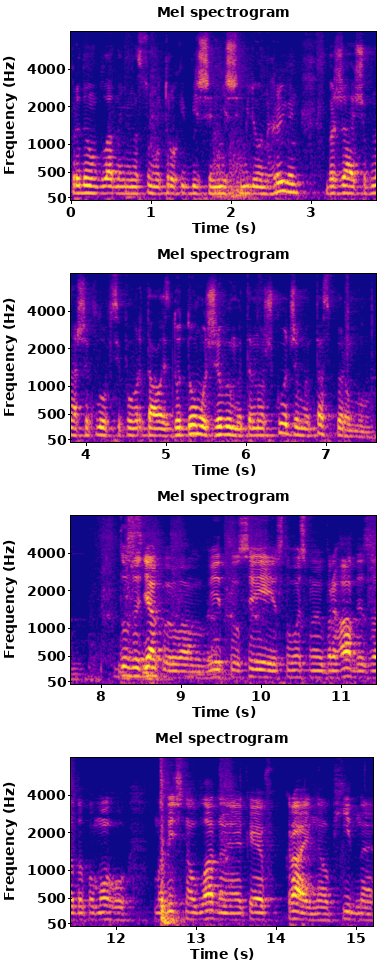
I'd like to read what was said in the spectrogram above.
Придемо обладнання на суму трохи більше ніж мільйон гривень. Бажаю, щоб наші хлопці повертались додому живими та неушкодженими та з перемогою. Дуже дякую вам від усієї 108-ї бригади за допомогу медичного обладнання, яке вкрай необхідне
